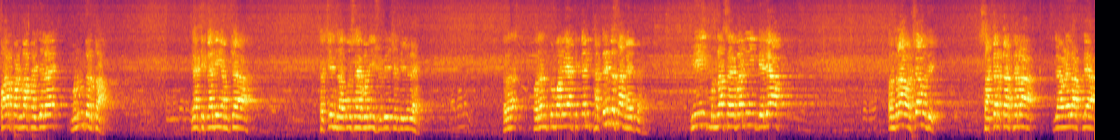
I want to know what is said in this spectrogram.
पार पडला पाहिजे आहे म्हणून करता या ठिकाणी आमच्या सचिन जाधव साहेबांनी शुभेच्छा दिलेल्या आहेत. तर परंतु मला या ठिकाणी खात्रीनं सांगायचं आहे की मुन्ना साहेबांनी गेल्या पंधरा वर्षामध्ये साखर कारखाना ज्या वेळेला आपल्या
